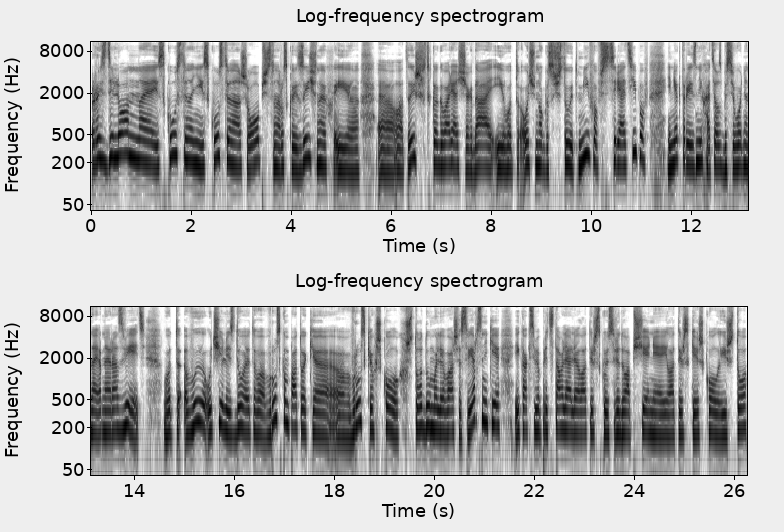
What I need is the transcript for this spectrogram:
разделенное искусственно, не искусственно наше общество на русскоязычных и э, латышскоговорящих, да, и вот очень много существует мифов, стереотипов, и некоторые из них хотелось бы сегодня, наверное, развеять. Вот вы учились до этого в русском потоке, в русских школах, что думали ваши сверстники и как себе представляли латышскую среду общения и латышские школы, и что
